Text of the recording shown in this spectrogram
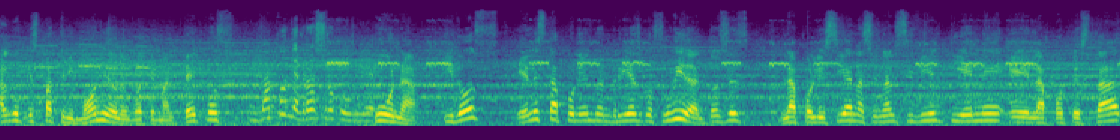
algo que es patrimonio de los guatemaltecos. Va con el rostro cubierto. Una. Y dos, él está poniendo en riesgo su vida. Entonces, la Policía Nacional Civil tiene eh, la potestad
